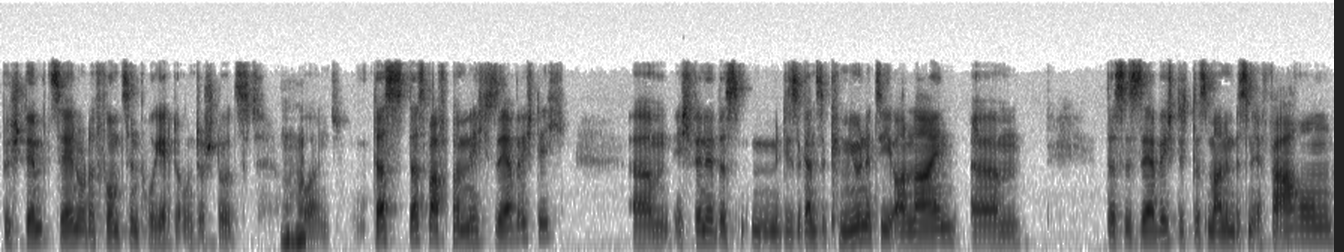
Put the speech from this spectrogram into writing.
bestimmt 10 oder 15 Projekte unterstützt. Mhm. Und das, das war für mich sehr wichtig. Ähm, ich finde, dass mit dieser ganzen Community online, ähm, das ist sehr wichtig, dass man ein bisschen Erfahrung,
